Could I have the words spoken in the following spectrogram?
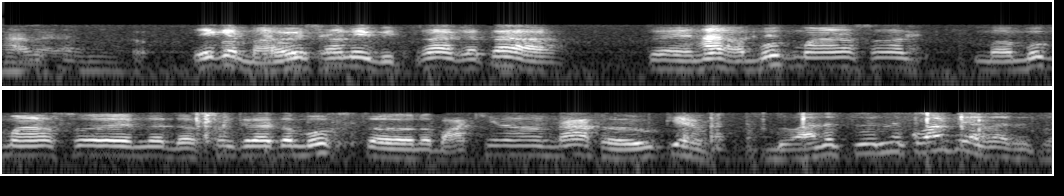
હા, બરાબર. એ કે મહાવીર સ્વામી વિતરાગ હતા તો એને અમુક માણસો અમુક માણસો એમને દર્શન કર્યા તો મોક્ષ થયો બાકીના ના થયો એવું કેમ? દ્વારક કોણ પહેલા દેતો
